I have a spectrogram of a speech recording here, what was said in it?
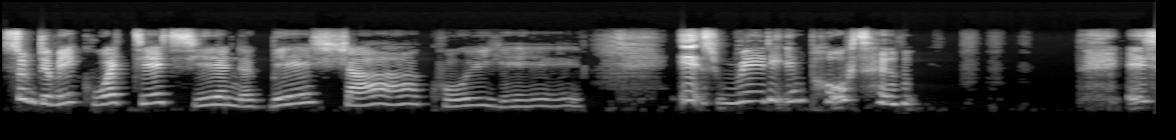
So It's really important. It's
